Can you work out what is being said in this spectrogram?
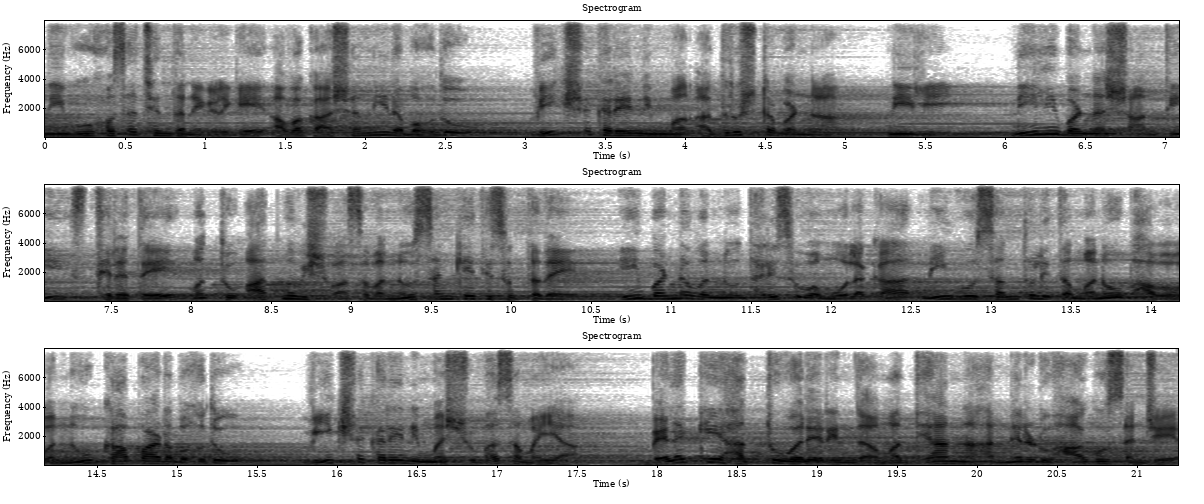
ನೀವು ಹೊಸ ಚಿಂತನೆಗಳಿಗೆ ಅವಕಾಶ ನೀಡಬಹುದು. ವೀಕ್ಷಕರೇ, ನಿಮ್ಮ ಅದೃಷ್ಟ ಬಣ್ಣ ನೀಲಿ. ನೀಲಿ ಬಣ್ಣ ಶಾಂತಿ, ಸ್ಥಿರತೆ ಮತ್ತು ಆತ್ಮವಿಶ್ವಾಸವನ್ನು ಸಂಕೇತಿಸುತ್ತದೆ. ಈ ಬಣ್ಣವನ್ನು ಧರಿಸುವ ಮೂಲಕ ನೀವು ಸಂತುಲಿತ ಮನೋಭಾವವನ್ನು ಕಾಪಾಡಬಹುದು. ವೀಕ್ಷಕರೇ, ನಿಮ್ಮ ಶುಭ ಸಮಯ. ಬೆಳಗ್ಗೆ ಹತ್ತುವರೆರಿಂದ ಮಧ್ಯಾಹ್ನ ಹನ್ನೆರಡು ಹಾಗೂ ಸಂಜೆ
